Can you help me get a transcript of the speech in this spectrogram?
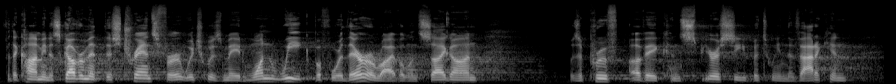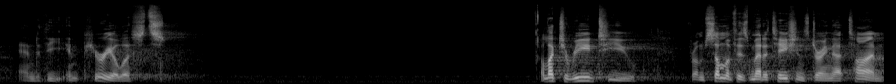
For the communist government, this transfer, which was made one week before their arrival in Saigon, was a proof of a conspiracy between the Vatican and the imperialists. I'd like to read to you from some of his meditations during that time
